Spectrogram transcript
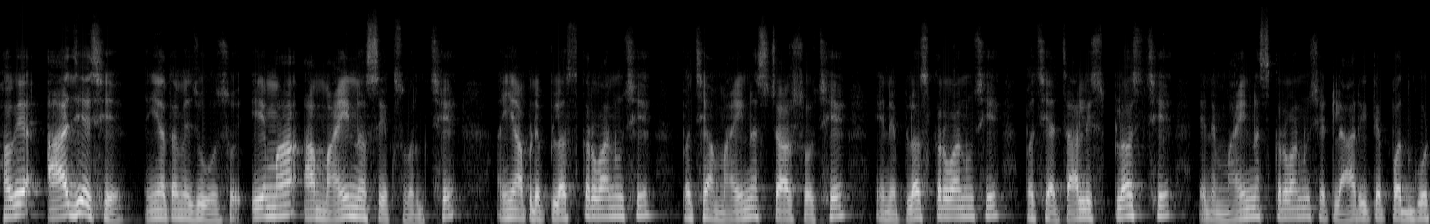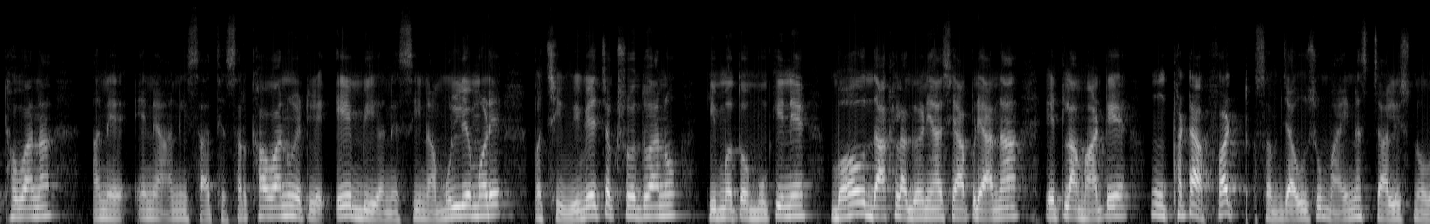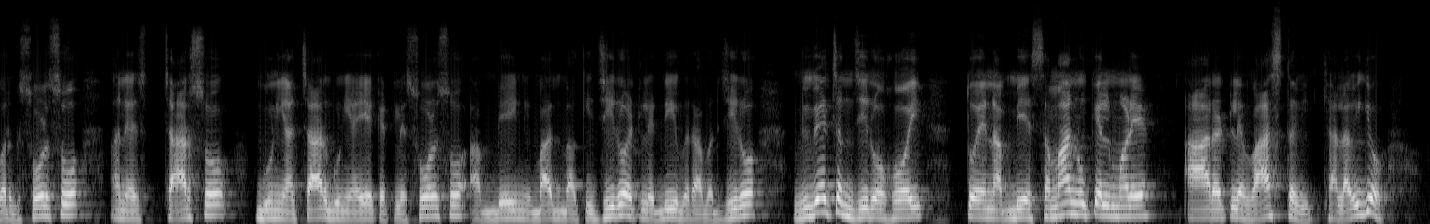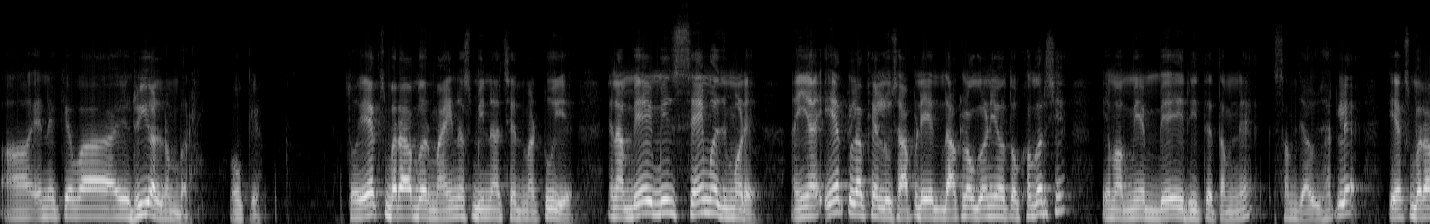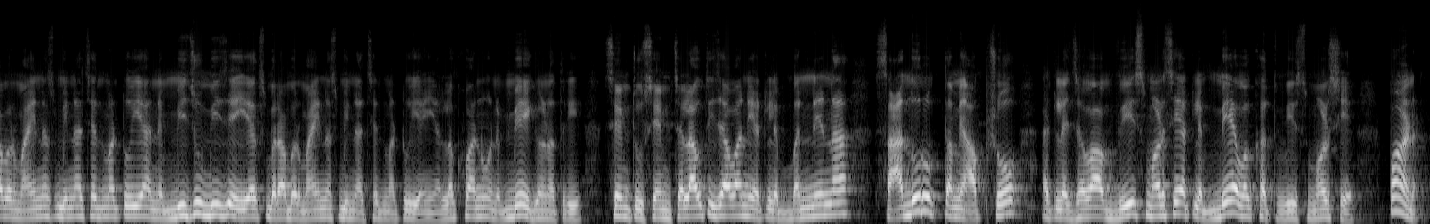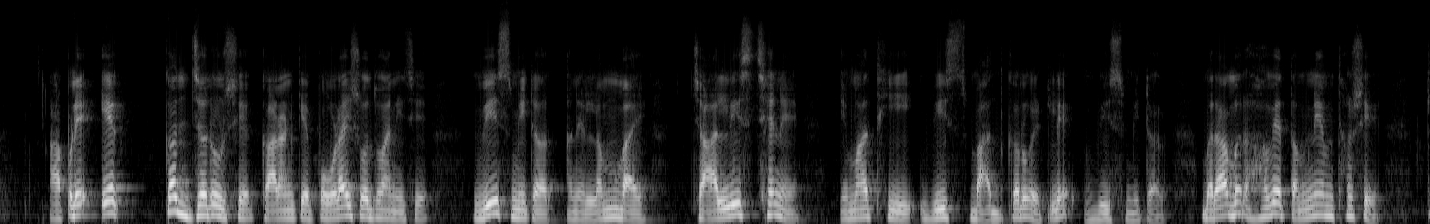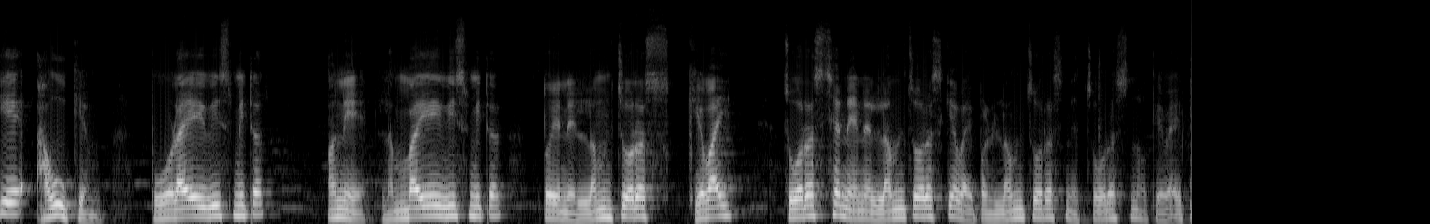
હવે આ જે છે, અહીંયા તમે જુઓ છો, એમાં આ માઇનસ એક્સ વર્ગ છે, અહીંયા આપણે પ્લસ કરવાનું છે, પછી આ માઇનસ ચારસો છે, એને પ્લસ કરવાનું છે, પછી આ ચાલીસ પ્લસ છે, એને માઇનસ કરવાનું છે, એટલે આ રીતે પદ ગોઠવવાના અને એને આની સાથે સરખાવવાનું, એટલે એ, બી અને સીના મૂલ્ય મળે. પછી વિવેચક શોધવાનો કિંમતો મૂકીને બહુ દાખલા ગણ્યા છે આપણે આના. એટલા માટે હું ફટાફટ સમજાવું છું. માઇનસ ચાલીસનો વર્ગ સોળસો અને ચારસો ગુણ્યા ચાર ગુણ્યા એક એટલે સોળસો. આ બેની બાદ બાકી જીરો એટલે ડી બરાબર જીરો વિવેચક જીરો હોય તો એના બે સમાન ઉકેલ મળે. આર એટલે વાસ્તવિક. ખ્યાલ આવી ગયો? એને કહેવાય રિયલ નંબર. ઓકે. તો એક્સ બરાબર માઇનસ બીના છેદમાં ટુ એ. એના બે બીજ સેમ જ મળે. અહીંયા એક લખેલું છે, આપણે એક દાખલો ગણ્યો તો ખબર છે? એમાં મેં બે રીતે તમને સમજાવ્યું છે. એટલે એક્સ બરાબર માઇનસ બીના છેદમાં ટુ અને બીજું બીજે એક્સ બરાબર માઇનસ બીના છેદમાં ટુ અહીંયા લખવાનું અને બે ગણતરી સેમ ટુ સેમ ચલાવતી જવાની. એટલે બંનેના સાદુરૂપ તમે આપશો, એટલે જવાબ વીસ મળશે, એટલે બે વખત વીસ મળશે. પણ આપણે એક જ જરૂર છે, કારણ કે પહોળાઈ શોધવાની છે. વીસ મીટર અને લંબાઈ ચાલીસ છે ને, એમાંથી વીસ બાદ કરો એટલે વીસ મીટર. બરાબર? હવે તમને એમ થશે કે આવું કેમ? પહોળાઈ વીસ મીટર અને લંબાઈ વીસ મીટર, તો એને લંબચોરસ કહેવાય. ચોરસ છે ને એને લંબચોરસ કહેવાય, પણ લંબચોરસને ચોરસ ન કહેવાય.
